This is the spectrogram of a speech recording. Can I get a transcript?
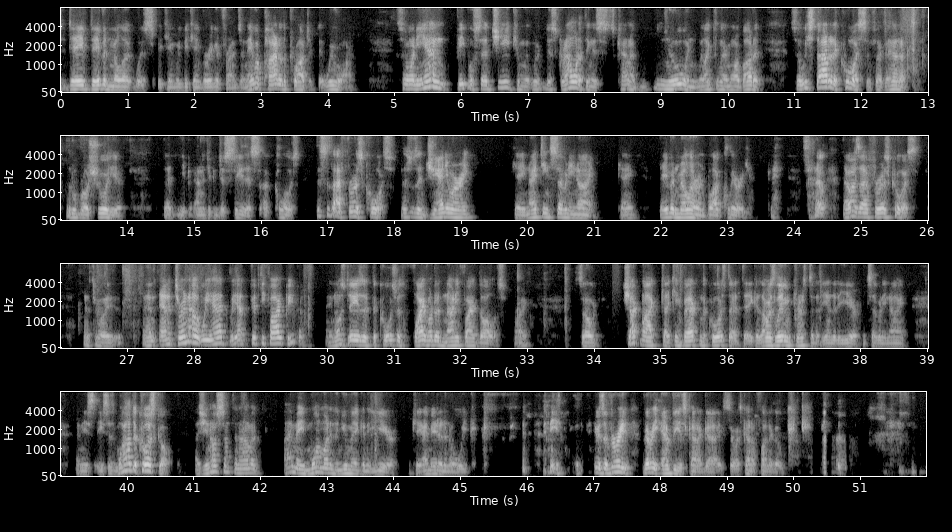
Dave, David Miller was became we became very good friends, and they were part of the project that we were on. So in the end, people said, "Gee, can we, this groundwater thing is kind of new, and we'd like to learn more about it." So we started a course. In fact, I had a little brochure here that you can, I don't know if you can just see this up close. This is our first course. This was in January, okay, 1979. Okay, David Miller and Bob Cleary. Okay, so that was our first course. That's really, and and it turned out we had we had 55 people. In those days, the course was $595, right? So Çakmak, I came back from the course that day because I was leaving Princeton at the end of the year in 79. And he, he says, well, how'd the course go? As you know something, Ahmet, I made more money than you make in a year. Okay, I made it in a week. he, he was a very, very envious kind of guy. So it's kind of fun to go.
